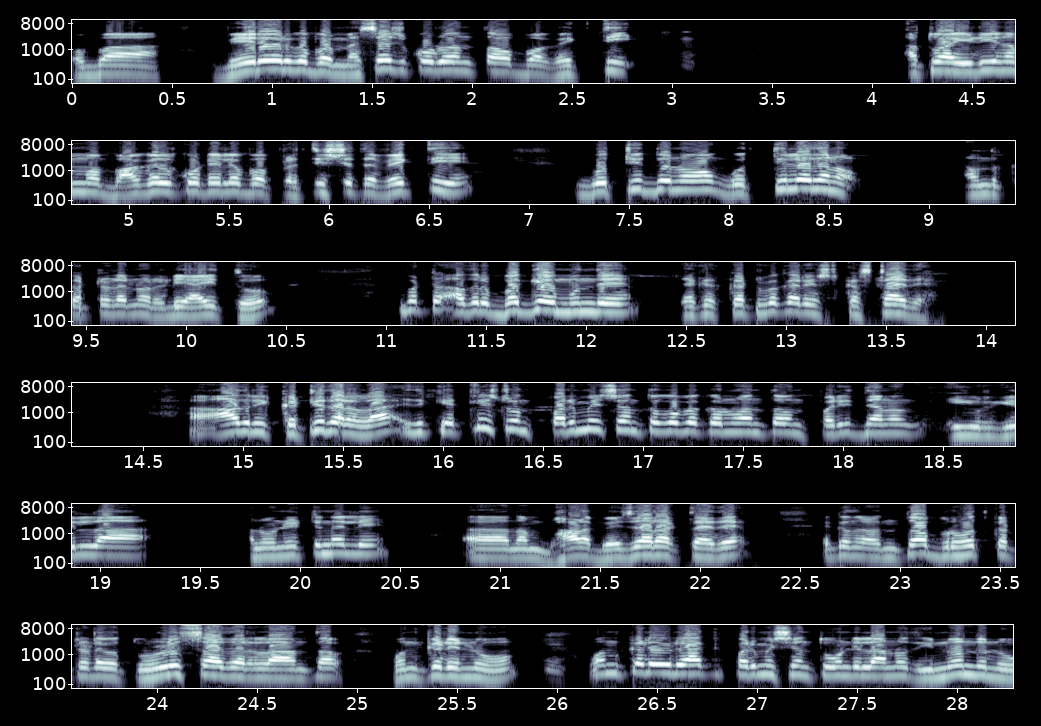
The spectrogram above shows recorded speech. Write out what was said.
ಒಬ್ಬ ಬೇರೆಯವ್ರಿಗೊಬ್ಬ ಮೆಸೇಜ್ ಕೊಡುವಂಥ ಒಬ್ಬ ವ್ಯಕ್ತಿ ಅಥವಾ ಇಡೀ ನಮ್ಮ ಬಾಗಲಕೋಟೆಯಲ್ಲಿ ಒಬ್ಬ ಪ್ರತಿಷ್ಠಿತ ವ್ಯಕ್ತಿ ಗೊತ್ತಿದ್ದನೋ ಗೊತ್ತಿಲ್ಲದನೋ ಒಂದು ಕಟ್ಟಡನೋ ರೆಡಿ ಆಯಿತು. ಬಟ್ ಅದ್ರ ಬಗ್ಗೆ ಮುಂದೆ ಯಾಕೆ ಕಟ್ಬೇಕಾದ್ರೆ ಎಷ್ಟು ಕಷ್ಟ ಇದೆ. ಆದ್ರೆ ಈಗ ಕಟ್ಟಿದಾರಲ್ಲ, ಇದಕ್ಕೆ ಅಟ್ಲೀಸ್ಟ್ ಒಂದು ಪರ್ಮಿಷನ್ ತಗೋಬೇಕು ಅನ್ನುವಂಥ ಒಂದು ಪರಿಜ್ಞಾನ ಇವ್ರಿಗಿಲ್ಲ ಅನ್ನೋ ನಿಟ್ಟಿನಲ್ಲಿ ನಮ್ಗೆ ಭಾಳ ಬೇಜಾರಾಗ್ತಾ ಇದೆ. ಯಾಕಂದ್ರೆ ಅಂಥ ಬೃಹತ್ ಕಟ್ಟಡ ಇವತ್ತು ಉಳಿಸ್ತಾ ಇದಾರಲ್ಲ ಅಂತ ಒಂದು ಕಡೆ ನೋವು ಒಂದು ಕಡೆ ಇವ್ರು ಯಾಕೆ ಪರ್ಮಿಷನ್ ತೊಗೊಂಡಿಲ್ಲ ಅನ್ನೋದು ಇನ್ನೊಂದು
